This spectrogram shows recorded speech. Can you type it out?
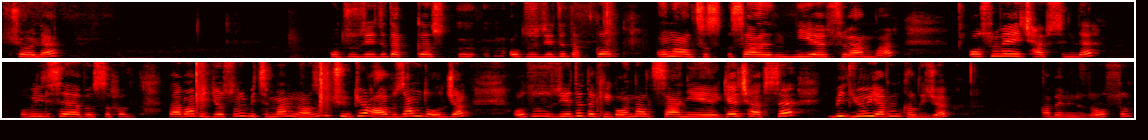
Şöyle 37 dakika 37 dakika 16 saniye süren var. O süre içerisinde bu bilgisayarı sıfırlama videosunu bitirmem lazım. Çünkü hafızam da olacak. 37 dakika 16 saniyeye geçerse video yarım kalacak. Haberiniz olsun.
